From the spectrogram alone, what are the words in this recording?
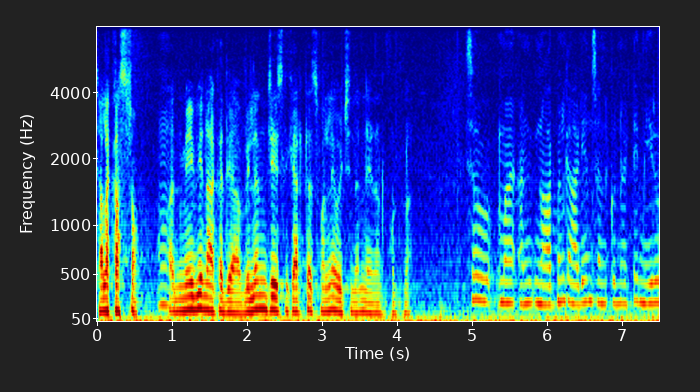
చాలా కష్టం. అది మేబీ నాకు అది ఆ విలన్ చేసిన క్యారెక్టర్స్ వల్లనే వచ్చిందని నేను అనుకుంటున్నాను సో మా నార్మల్గా ఆడియన్స్ అనుకున్నట్టే మీరు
